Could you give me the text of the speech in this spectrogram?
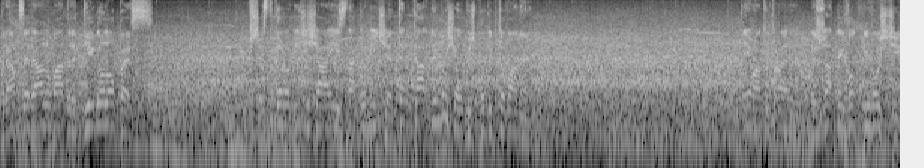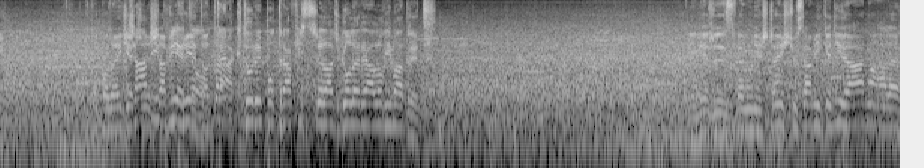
w bramce Realu Madryt Diego Lopez. Wszystko robi dzisiaj znakomicie. Ten karny musiał być podyktowany. Nie ma tutaj żadnych wątpliwości. Czy Xavi Xavi Prieto, Prieto? ten, Tak. który potrafi strzelać gole Realowi Madryt. Nie wierzy swemu nieszczęściu Sami Kedira, no ale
